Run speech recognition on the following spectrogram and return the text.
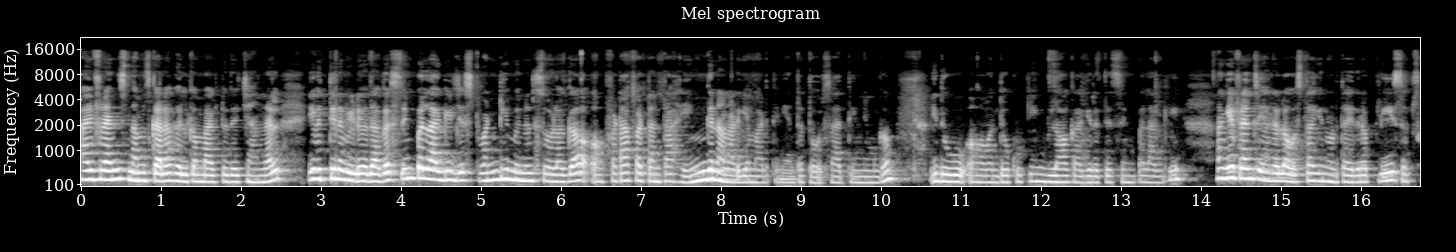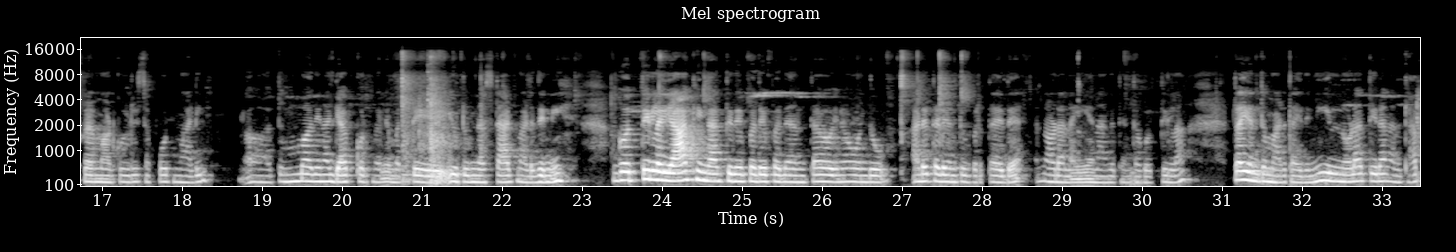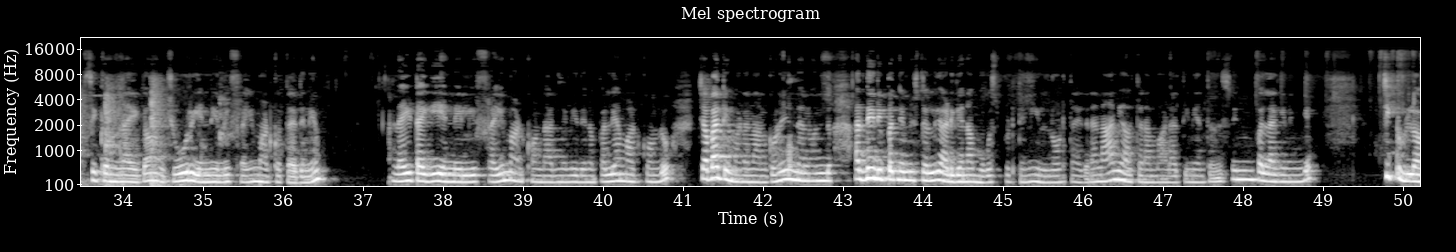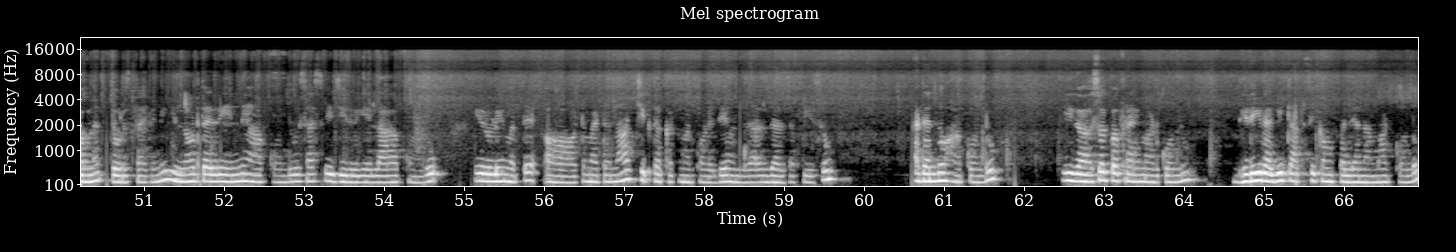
Hi friends ನಮಸ್ಕಾರ. Welcome back to the channel ಇವತ್ತಿನ ವಿಡಿಯೋದಾಗ ಸಿಂಪಲ್ಲಾಗಿ ಜಸ್ಟ್ ಟ್ವೆಂಟಿ ಮಿನಿಟ್ಸ್ ಒಳಗೆ ಫಟಾಫಟ್ ಅಂತ ಹೆಂಗೆ ನಾನು ಅಡುಗೆ ಮಾಡ್ತೀನಿ ಅಂತ ತೋರ್ಸಾತೀನಿ ನಿಮ್ಗೆ. ಇದು ಒಂದು ಕುಕಿಂಗ್ ಬ್ಲಾಗ್ ಆಗಿರುತ್ತೆ ಸಿಂಪಲ್ಲಾಗಿ ಹಾಗೆ ಫ್ರೆಂಡ್ಸ್ ಯಾರೆಲ್ಲ ಹೊಸ್ದಾಗಿ ನೋಡ್ತಾ ಇದ್ದೀರಾ ಪ್ಲೀಸ್ ಸಬ್ಸ್ಕ್ರೈಬ್ ಮಾಡ್ಕೊಳ್ರಿ ಸಪೋರ್ಟ್ ಮಾಡಿ. ತುಂಬ ದಿನ ಗ್ಯಾಪ್ ಕೊಟ್ಟಮೇಲೆ ಮತ್ತೆ ಯೂಟ್ಯೂಬ್ನ ಸ್ಟಾರ್ಟ್ ಮಾಡಿದ್ದೀನಿ. ಗೊತ್ತಿಲ್ಲ ಯಾಕೆ ಹಿಂಗಾಗ್ತಿದೆ ಪದೇ ಪದೇ ಅಂತ, ಏನೋ ಒಂದು ಅಡೆತಡೆ ಅಂತೂ ಬರ್ತಾ ಇದೆ. ನೋಡೋಣ ಏನಾಗುತ್ತೆ ಅಂತ ಗೊತ್ತಿಲ್ಲ. ಟ್ರೈ ಅಂತೂ ಮಾಡ್ತಾ ಇದ್ದೀನಿ. ಇಲ್ಲಿ ನೋಡತ್ತೀರ, ನಾನು ಕ್ಯಾಪ್ಸಿಕಮ್ನ ಈಗ ಒಂಚೂರು ಎಣ್ಣೆಯಲ್ಲಿ ಫ್ರೈ ಮಾಡ್ಕೊತಾ ಇದ್ದೀನಿ. ಲೈಟಾಗಿ ಎಣ್ಣೆಯಲ್ಲಿ ಫ್ರೈ ಮಾಡ್ಕೊಂಡಾದ್ಮೇಲೆ ಇದನ್ನು ಪಲ್ಯ ಮಾಡಿಕೊಂಡು ಚಪಾತಿ ಮಾಡೋಣ ಅಂದ್ಕೊಂಡು ನಾನು ಒಂದು ಹದಿನೈದು, ಇಪ್ಪತ್ತು ನಿಮಿಷದಲ್ಲಿ ಅಡುಗೆನ ಮುಗಿಸ್ಬಿಡ್ತೀನಿ. ಇಲ್ಲಿ ನೋಡ್ತಾ ಇದ್ದೀರಾ, ನಾನು ಯಾವ ಥರ ಮಾಡತ್ತೀನಿ ಅಂತಂದರೆ ಸಿಂಪಲ್ಲಾಗಿ ನಿಮಗೆ ಚಿಕ್ಕ ಬ್ಲಾಗ್ನ ತೋರಿಸ್ತಾ ಇದ್ದೀನಿ. ಇಲ್ಲಿ ನೋಡ್ತಾ ಇದ್ರೆ ಎಣ್ಣೆ ಹಾಕ್ಕೊಂಡು, ಸಾಸಿವೆ ಜೀರಿಗೆ ಎಲ್ಲ ಹಾಕ್ಕೊಂಡು ಈರುಳ್ಳಿ ಮತ್ತು ಟೊಮ್ಯಾಟೋನ ಚಿಕ್ಕದಾಗಿ ಕಟ್ ಮಾಡ್ಕೊಂಡಿದ್ದೆ, ಒಂದು ಅರ್ಧ ಅರ್ಧ ಪೀಸು. ಅದನ್ನು ಹಾಕ್ಕೊಂಡು ಈಗ ಸ್ವಲ್ಪ ಫ್ರೈ ಮಾಡಿಕೊಂಡು, ದಿಢೀರಾಗಿ ಕ್ಯಾಪ್ಸಿಕಮ್ ಪಲ್ಯನ ಮಾಡಿಕೊಂಡು.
